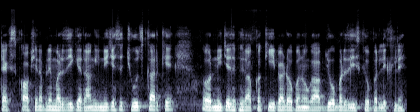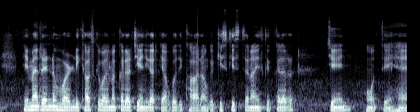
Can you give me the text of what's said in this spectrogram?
टेक्स्ट का ऑप्शन अपनी मर्ज़ी के रंग नीचे से चूज़ करके और नीचे से फिर आपका कीपैड ओपन होगा, आप जो मर्ज़ी इसके ऊपर लिख लें। ये मैं रैंडम वर्ड लिखा, उसके बाद मैं कलर चेंज करके आपको दिखा रहा हूँ कि किस किस तरह इसके कलर चेंज होते हैं।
